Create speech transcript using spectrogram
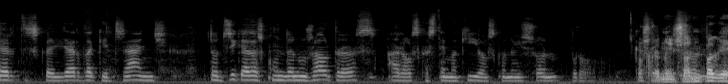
cert és que al llarg d'aquests anys, tots i cadascun de nosaltres, ara els que estem aquí, els que no hi són, però... Els que no hi són hi perquè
